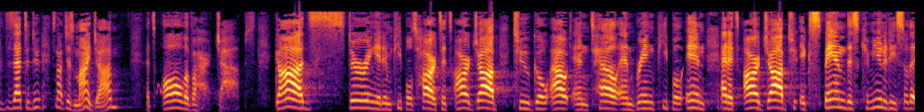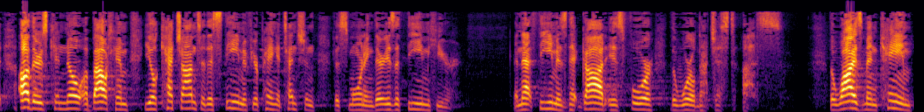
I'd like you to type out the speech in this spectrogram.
is that to do? It's not just my job. That's all of our jobs. God's stirring it in people's hearts. It's our job to go out and tell and bring people in. And it's our job to expand this community so that others can know about Him. You'll catch on to this theme if you're paying attention this morning. There is a theme here. And that theme is that God is for the world, not just us. The wise men came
